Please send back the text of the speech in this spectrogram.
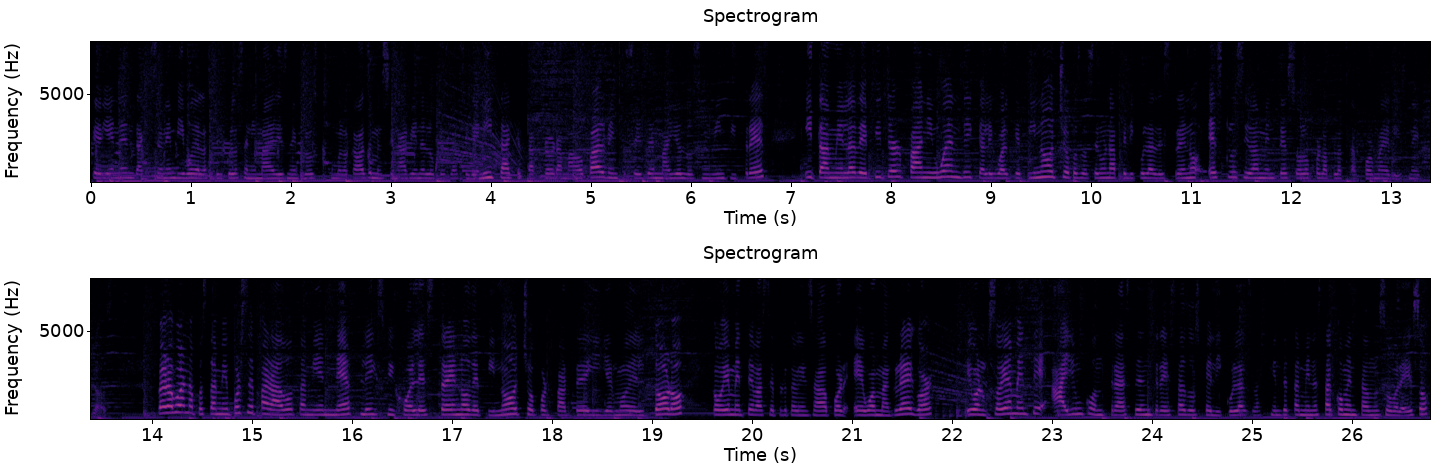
que vienen de acción en vivo de las películas animadas de Disney Plus, como lo acabas de mencionar, viene lo que es La Sirenita, que está programado para el 26 de mayo del 2023, y también la de Peter Pan y Wendy, que al igual que Pinocho, pues va a ser una película de estreno exclusivamente solo por la plataforma de Disney Plus. Pero bueno, pues también por separado, también Netflix fijó el estreno de Pinocho por parte de Guillermo del Toro, que obviamente va a ser protagonizada por Ewan McGregor. Y bueno, pues obviamente hay un contraste entre estas dos películas, la gente también está comentando sobre eso,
